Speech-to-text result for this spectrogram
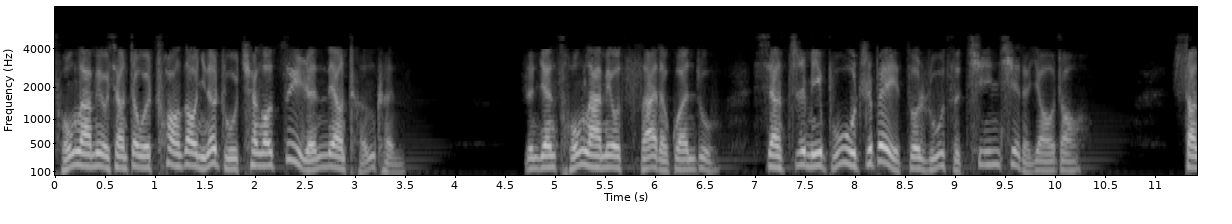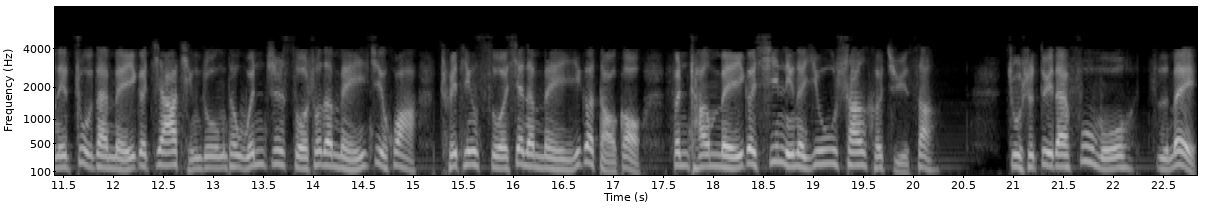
从来没有像这位创造你的主劝告罪人那样诚恳。人间从来没有慈爱的关注，向执迷不悟之辈做如此亲切的邀招。”上帝住在每一个家庭中，他闻之所说的每一句话，垂听所献的每一个祷告，分尝每一个心灵的忧伤和沮丧，注视对待父母、姊妹、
